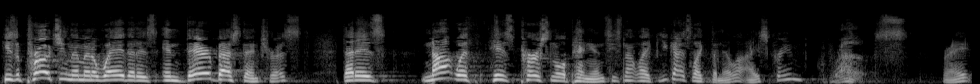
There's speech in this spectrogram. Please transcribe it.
He's approaching them in a way that is in their best interest, that is not with his personal opinions. He's not like, you guys like vanilla ice cream? Gross, right?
